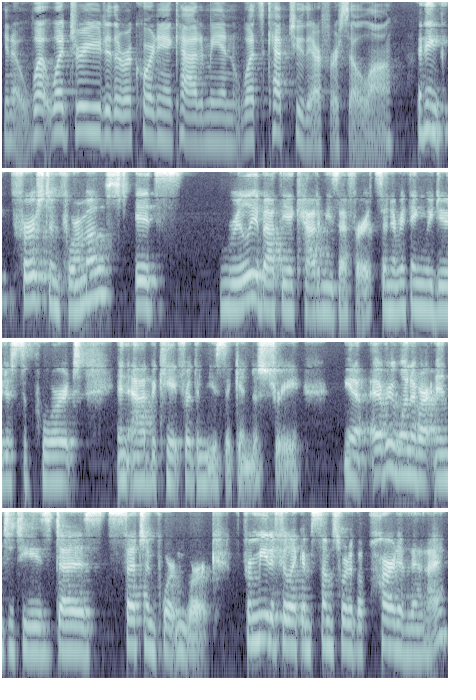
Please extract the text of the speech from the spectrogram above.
You know, what what drew you to the Recording Academy and what's kept you there for so long? I think first and foremost, it's really about the academy's efforts and everything we do to support and advocate for the music industry you know every one of our entities does such important work. For me to feel like i'm some sort of a part of that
